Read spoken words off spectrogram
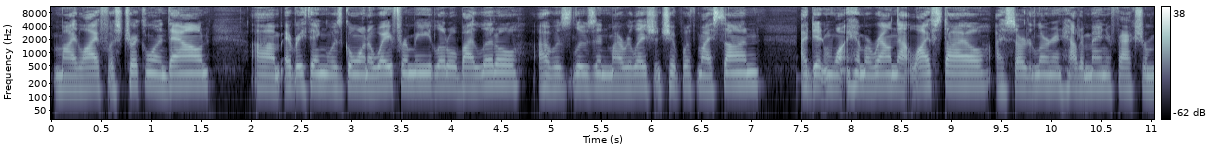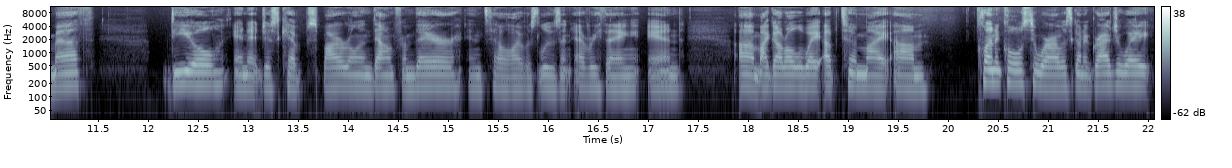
My life was trickling down. Um, everything was going away from me little by little. I was losing my relationship with my son. I didn't want him around that lifestyle. I started learning how to manufacture meth, deal, and it just kept spiraling down from there until I was losing everything. And um, I got all the way up to my um, clinicals to where I was going to graduate,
